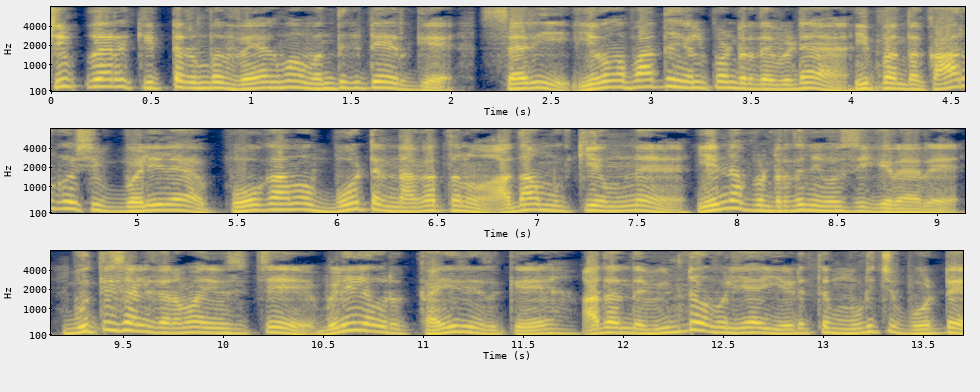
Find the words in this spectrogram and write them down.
ஷிப் வேற கிட்ட ரொம்ப வேகமா வந்துகிட்டே இருக்கு. சரி இவங்க பார்த்து ஹெல்ப் பண்றதை விட இப்ப அந்த கார்கோ ஷிப் வழியில போகாம போட்டை நகர்த்தணும் அதான் முக்கியம்னு என்ன பண்றதுன்னு யோசிக்கிறாரு. புத்திசாலித்தனமா யோசிச்சு வெளியில ஒரு கயிறு இருக்கு அதை அந்த விண்டோ வழியா எடுத்து முடிச்சு போட்டு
